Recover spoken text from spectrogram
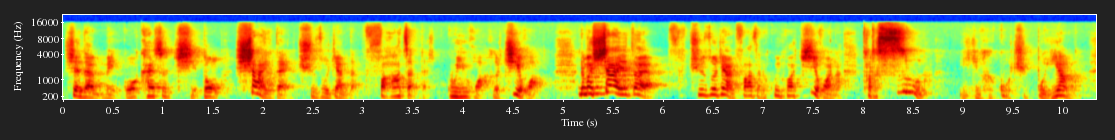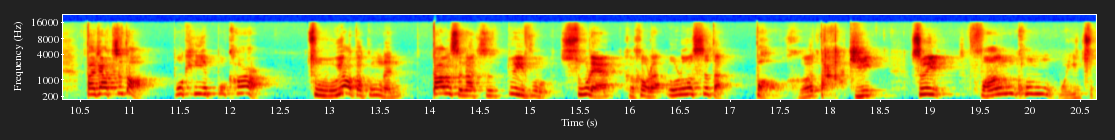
现在美国开始启动下一代驱逐舰的发展的规划和计划。那么下一代驱逐舰发展的规划计划呢，它的思路呢，已经和过去不一样了。大家知道，波克一、波克二主要的功能。当时呢是对付苏联和后来俄罗斯的饱和打击，所以防空为主。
